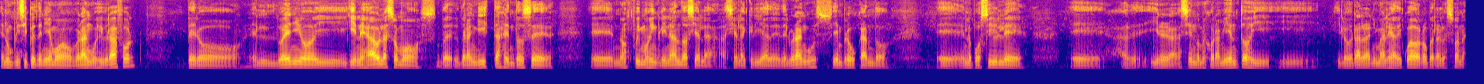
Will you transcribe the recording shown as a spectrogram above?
en un principio teníamos Brangus y Braford, pero el dueño y, quienes hablan somos branguistas, entonces eh, nos fuimos inclinando hacia la, hacia la cría del Brangus, siempre buscando eh, en lo posible ir haciendo mejoramientos y, y lograr animales adecuados para la zona.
